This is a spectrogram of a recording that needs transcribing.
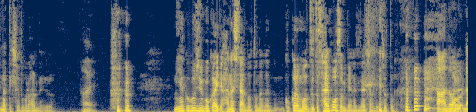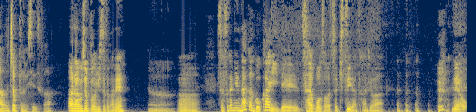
なってきちゃうところあるんだけど。はい。255回で話したのとなんか、ここからもうずっと再放送みたいな感じになっちゃうんで、ちょっと。あ あの、あれラムチョップの店ですか？あ、ラムチョップの店とかね。うん。うん。さすがに中5回で再放送はちょっときついなって感じは。ねお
